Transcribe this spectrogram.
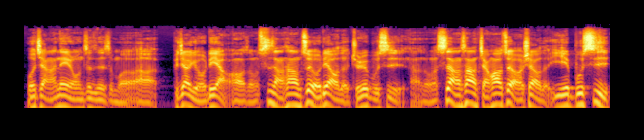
我讲的内容真的什么呃比较有料哦，什么市场上最有料的绝对不是啊，什么市场上讲话最好笑的也不是，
